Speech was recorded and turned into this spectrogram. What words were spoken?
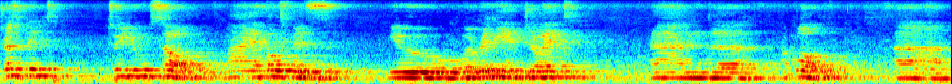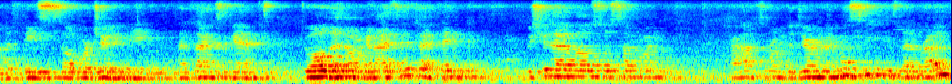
transmit to you. So my hope is you will really enjoy it and uh, applaud uh, this opportunity. And thanks again to all that organized it. I think we should have also someone, perhaps from the German embassy. Is that right?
